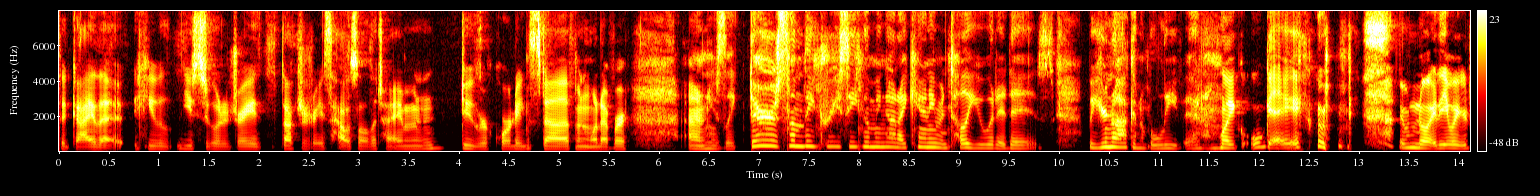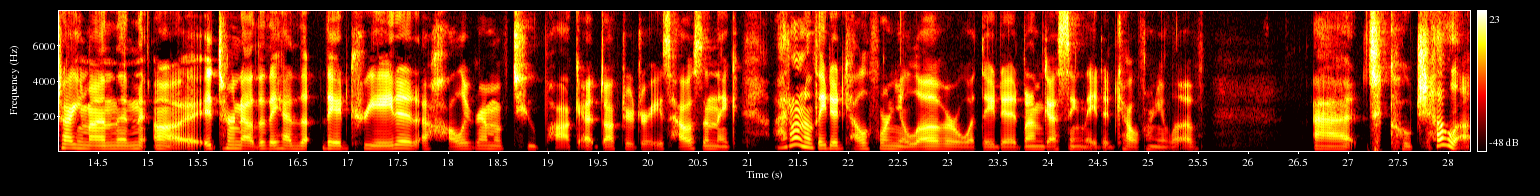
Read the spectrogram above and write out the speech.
the guy that he used to go to Dre, Dr. Dre's house all the time and do recording stuff and whatever. And he's like, There's something crazy coming out. I can't even tell you what it is, but you're not going to believe it. I'm like, Okay. I have no idea what you're talking about. And then uh, it turned out that they had the, they had created a hologram of Tupac at Dr. Dre's house. And like, I don't know if they did California Love or what they did, but I'm guessing they did California Love at Coachella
